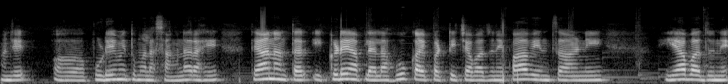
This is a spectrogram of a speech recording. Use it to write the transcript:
म्हणजे पुढे मी तुम्हाला सांगणार आहे. त्यानंतर इकडे आपल्याला हुक पट्टीच्या बाजूने पाव इंच आणि या बाजूने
